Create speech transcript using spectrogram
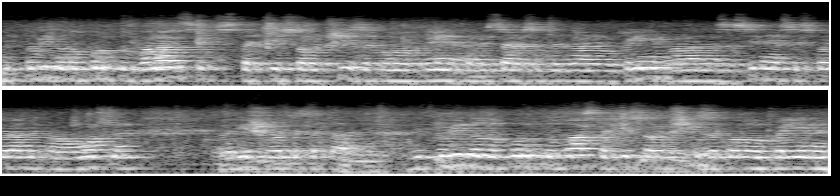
Відповідно до пункту 12 статті 46 Закону України про місцеве самоврядування в Україні пленарне засідання сільської ради правомочне вирішувати питання. Відповідно до пункту 2 статті 46 Закону України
